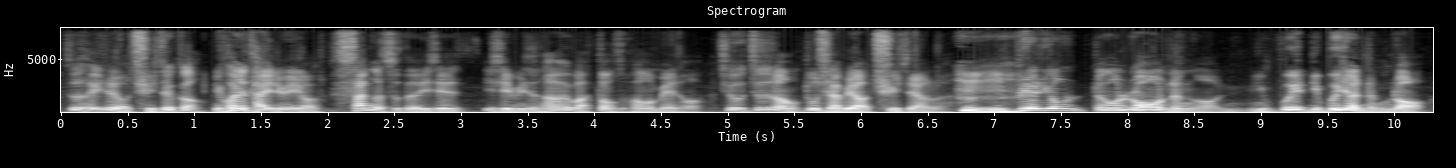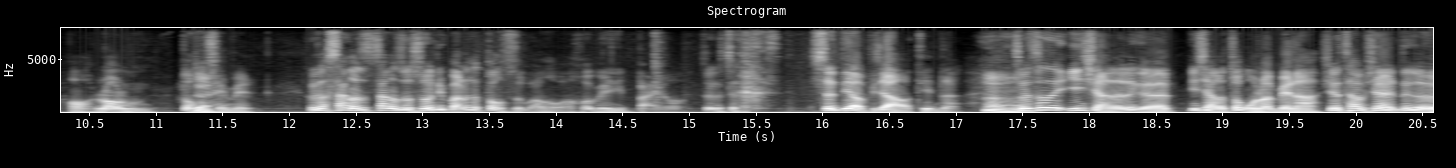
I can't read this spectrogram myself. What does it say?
这是很有趣。这个你发现台语里面有三个字的一些一些名字，他会把动词放后面哈，就就是那种读起来比较有趣这样的。嗯嗯，不要用那种 low 能哦，你不会你不会叫能 low 哦，low 动词前面。可是它三个三个字的时候，你把那个动词往往后面一摆哦，这个这个 声调比较好听的。嗯，所以这是影响了那个影响了中国那边啊。就他们现在那个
